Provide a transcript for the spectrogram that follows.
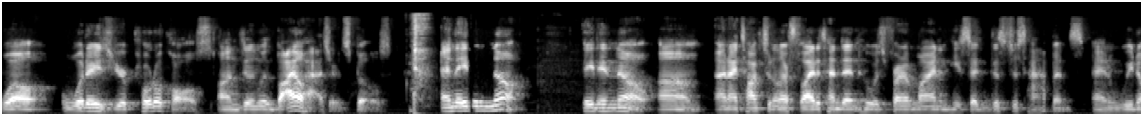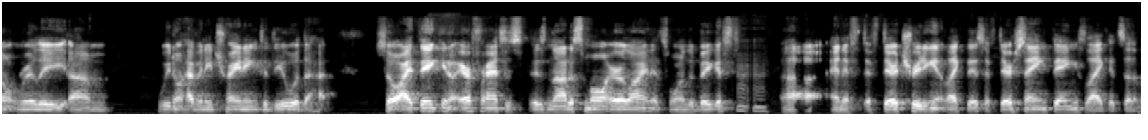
well, what is your protocols on dealing with biohazard spills? And they didn't know. They didn't know. Um, and I talked to another flight attendant who was a friend of mine, and he said, this just happens. And we don't really, um, we don't have any training to deal with that. So I think you know Air France is, is not a small airline; it's one of the biggest. Uh, and if if they're treating it like this, if they're saying things like it's a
